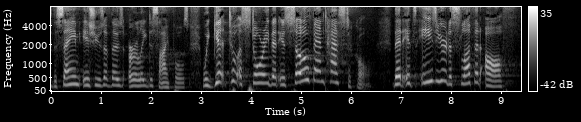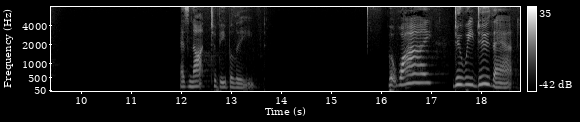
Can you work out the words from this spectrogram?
to the same issues of those early disciples. We get to a story that is so fantastical that it's easier to slough it off as not to be believed. But why do we do that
